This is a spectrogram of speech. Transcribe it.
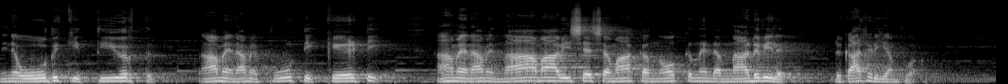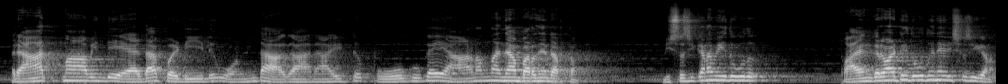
നിന്നെ ഒതുക്കി തീർത്ത്. ആമേ പൂട്ടി കേട്ടി. ആമേ ആമേ നാമാവിശേഷമാക്കാൻ നോക്കുന്നതിന്റെ നടുവിൽ ഒരു കാറ്റടിക്കാൻ പോവാ. ഒരാത്മാവിന്റെ ഇടപെടിയിൽ ഉണ്ടാകാനായിട്ട് പോകുകയാണെന്നാണ് ഞാൻ പറഞ്ഞതിന്റെ അർത്ഥം. വിശ്വസിക്കണം ഈ ദൂത്. ഭയങ്കരമായിട്ട് ഈ ദൂതിനെ വിശ്വസിക്കണം.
